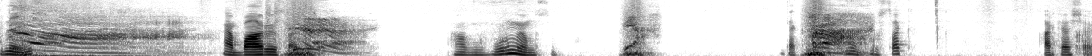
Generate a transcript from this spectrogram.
Bu neymiş? Ha bağırıyor sadece. Ha vu- vurmuyor musun? Bir dakika. Ha, vursak. Arkadaşlar.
